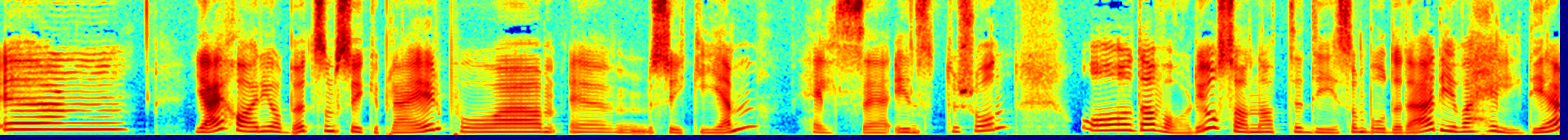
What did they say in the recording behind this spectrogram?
Um, jeg har jobbet som sykepleier på um, sykehjem, helseinstitusjon, og da var det jo sånn at de som bodde der, de var heldige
